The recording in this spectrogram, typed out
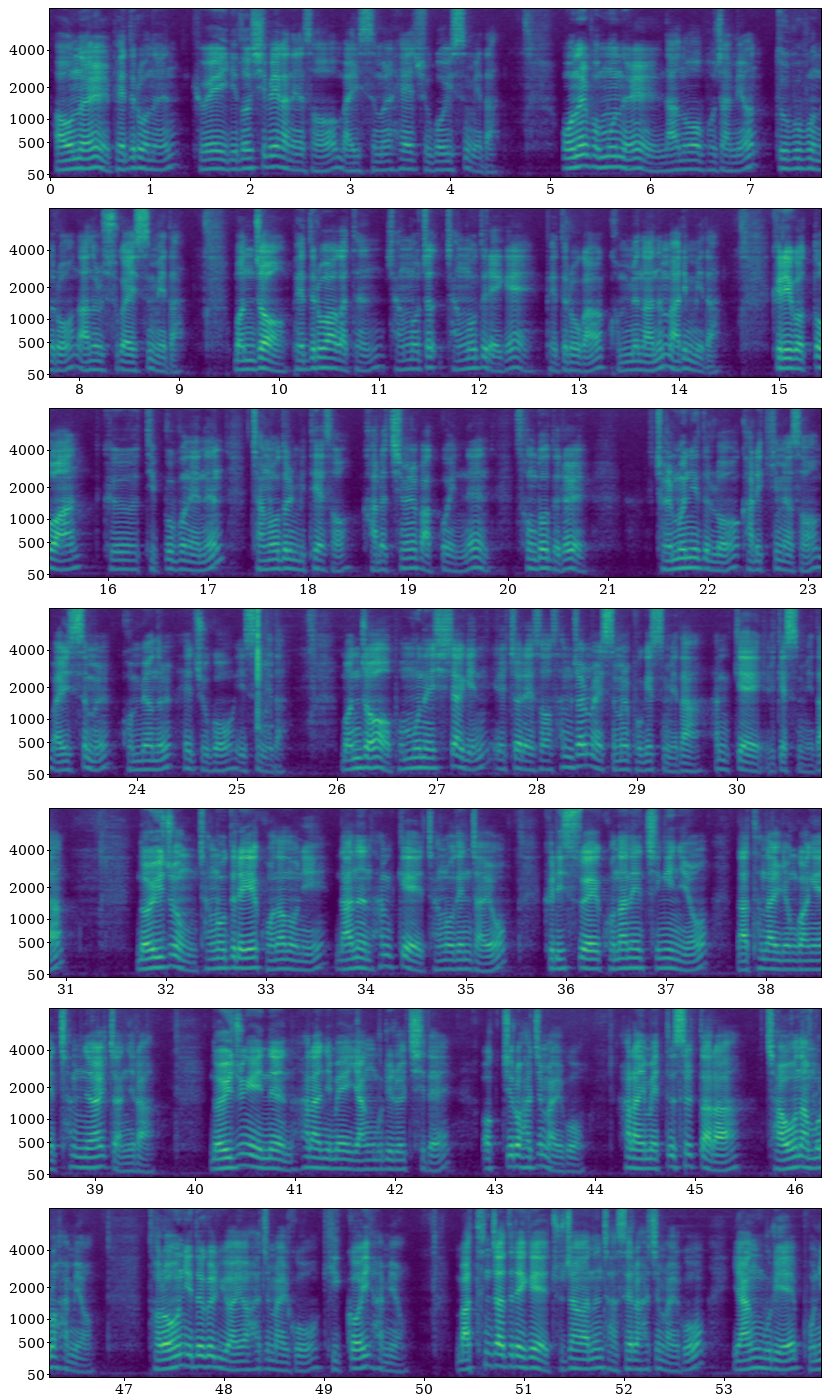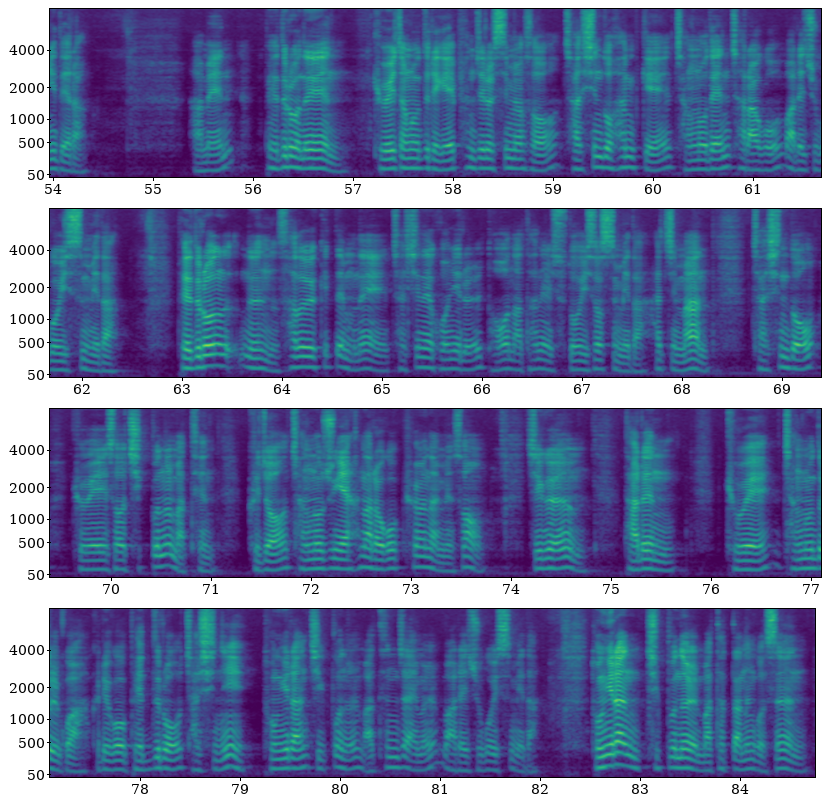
아, 오늘 베드로는 교회 리더십에 관해서 말씀을 해주고 있습니다. 오늘 본문을 나누어 보자면 두 부분으로 나눌 수가 있습니다. 먼저 베드로와 같은 장로, 장로들에게 베드로가 권면하는 말입니다. 그리고 또한 그 뒷부분에는 장로들 밑에서 가르침을 받고 있는 성도들을 젊은이들로 가리키면서 말씀을 권면을 해주고 있습니다. 먼저 본문의 시작인 1절에서 3절 말씀을 보겠습니다. 함께 읽겠습니다. 너희 중 장로들에게 권하노니 나는 함께 장로된 자요 그리스도의 고난의 증인이요 나타날 영광에 참여할 자니라 너희 중에 있는 하나님의 양무리를 치되 억지로 하지 말고 하나님의 뜻을 따라 자원함으로 하며 더러운 이득을 위하여 하지 말고 기꺼이 하며 맡은 자들에게 주장하는 자세를 하지 말고 양무리의 본이 되라. 아멘. 베드로는 교회 장로들에게 편지를 쓰면서 자신도 함께 장로된 자라고 말해주고 있습니다. 베드로는 사도였기 때문에 자신의 권위를 더 나타낼 수도 있었습니다. 하지만 자신도 교회에서 직분을 맡은 그저 장로 중의 하나라고 표현하면서 지금 다른 교회 장로들과 그리고 베드로 자신이 동일한 직분을 맡은 자임을 말해주고 있습니다. 동일한 직분을 맡았다는 것은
